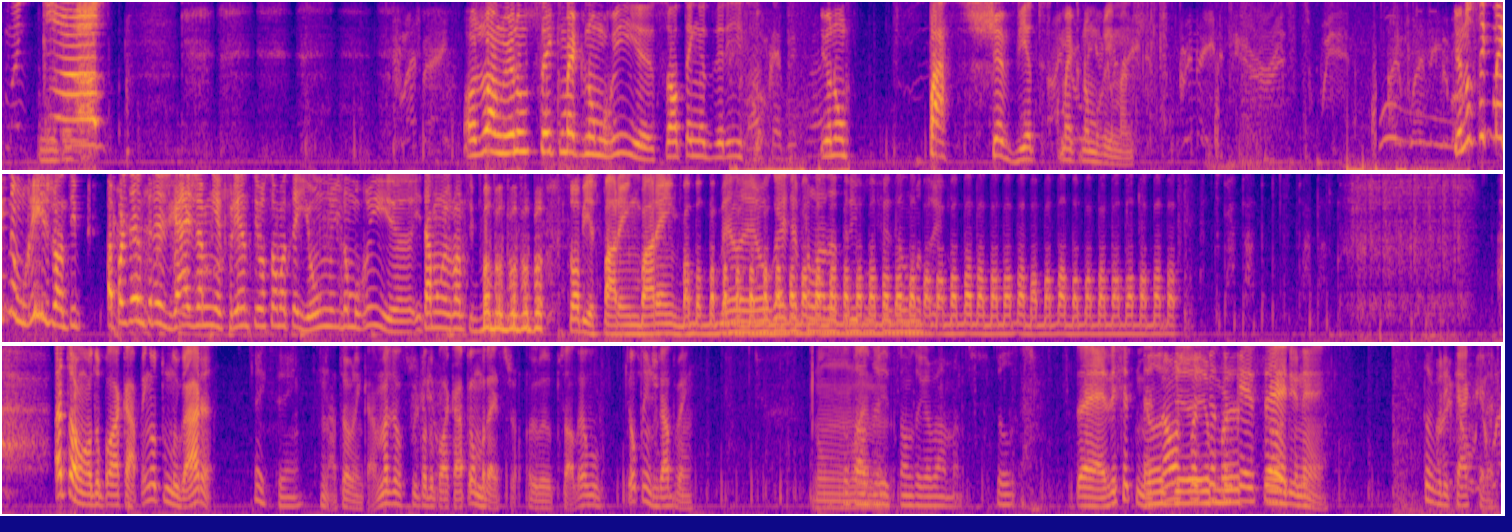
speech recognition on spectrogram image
My God! Oh João, eu não sei como é que não morri, só tenho a dizer isso. Eu não faço chaveto de como é que não morri, manos. Eu não sei como é que não morri, João. Tipo, apareceram três gajos à minha frente e eu só matei um e não morri. E estavam as mãos tipo. Só ouvias parem, barem. O gajo a falar da tribo fez alguma Então, ao dupla capa, em outro lugar. O que é que tem? Não, estou a brincar. Mas ele se foi para dupla capa, ele merece, João. pessoal. Ele, ele tem jogado bem. Não, Só estás a dizer estamos a gravar, mano. Ele... É, deixa-te mesmo. Senão as pessoas pensam que é sério, né? Estou a brincar, cara.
